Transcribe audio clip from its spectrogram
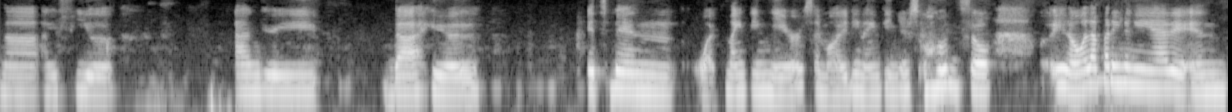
na I feel angry dahil it's been, what, 19 years? I'm already 19 years old. So, you know, wala pa rin nangyayari. And,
